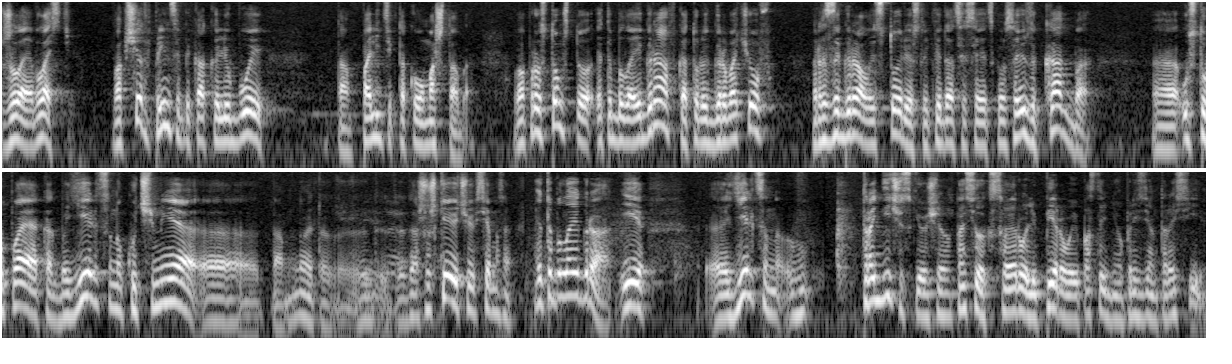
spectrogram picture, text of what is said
желая власти. Вообще, в принципе, как и любой там, политик такого масштаба. Вопрос в том, что это была игра, в которой Горбачев разыграл историю с ликвидацией Советского Союза, как бы уступая как бы Ельцину, Кучме, э, там, ну, это, это, Шушкевичу и всем остальным. Это была игра. И э, Ельцин в, трагически очень относился к своей роли первого и последнего президента России,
